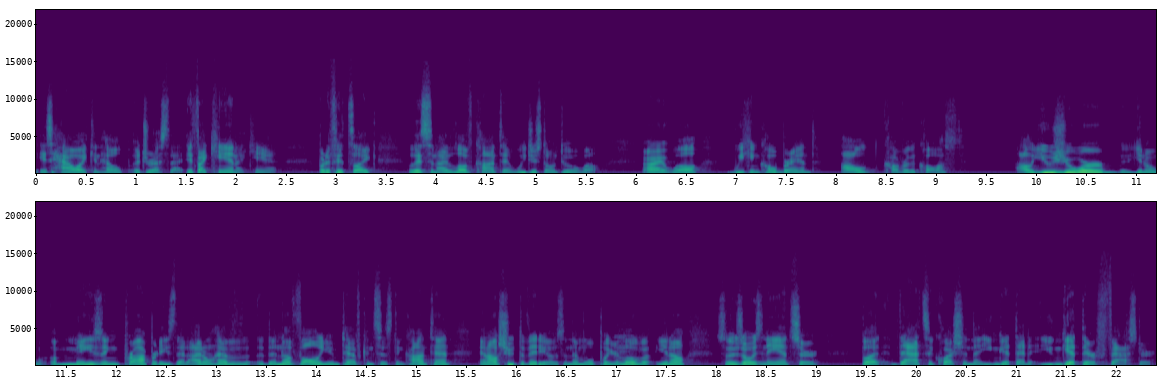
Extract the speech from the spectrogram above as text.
is how I can help address that. If I can, I can't. But if it's like, listen, I love content, we just don't do it well. All right, well, we can co-brand. I'll cover the cost I'll use your you know amazing properties that I don't have enough volume to have consistent content, and I'll shoot the videos, and then we'll put your mm-hmm. logo. You know, so there's always an answer, but that's a question that you can get that you can get there faster.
